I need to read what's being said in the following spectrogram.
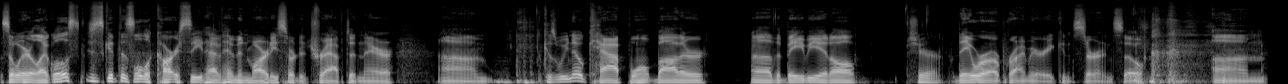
so we were like, well, let's just get this little car seat, have him and Marty sort of trapped in there. Um, because we know Cap won't bother uh, the baby at all. Sure. They were our primary concern. So, um,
